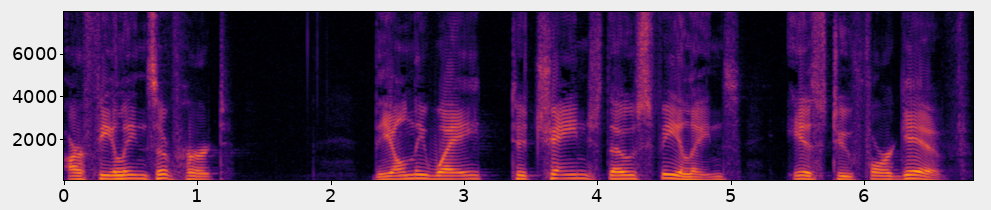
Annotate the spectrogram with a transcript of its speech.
are feelings of hurt, the only way to change those feelings is to forgive.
